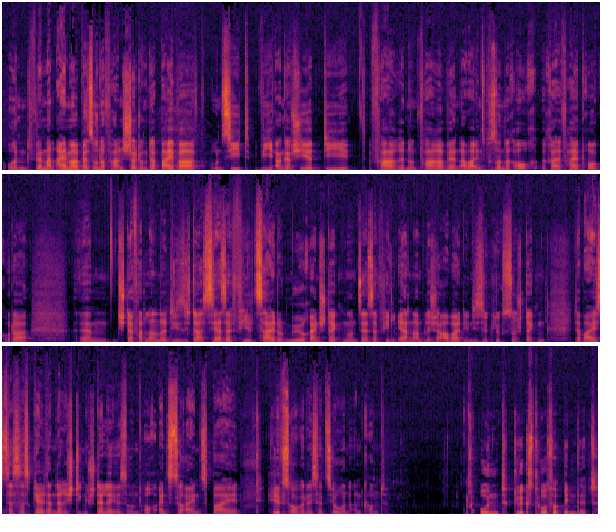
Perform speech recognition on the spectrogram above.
Und wenn man einmal bei so einer Veranstaltung dabei war und sieht, wie engagiert die Fahrerinnen und Fahrer werden, aber insbesondere auch Ralf Heibrock oder ähm, Stefan Lander, die sich da sehr, sehr viel Zeit und Mühe reinstecken und sehr, sehr viel ehrenamtliche Arbeit in diese Glückstour stecken, der weiß, dass das Geld an der richtigen Stelle ist und auch eins zu eins bei Hilfsorganisationen ankommt. Und Glückstour verbindet.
